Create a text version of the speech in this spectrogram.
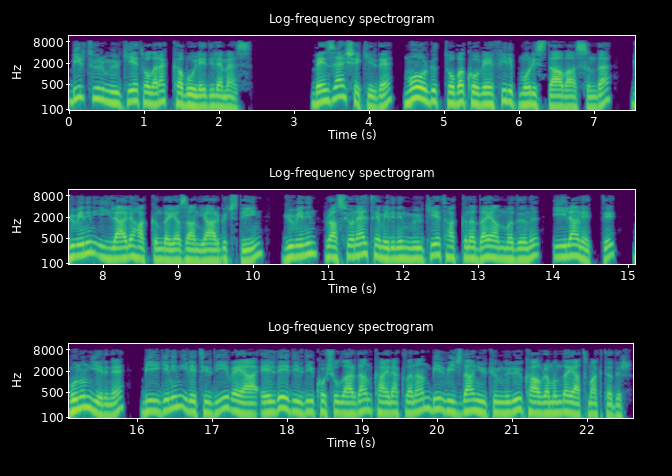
bir tür mülkiyet olarak kabul edilemez. Benzer şekilde, Morgan Tobacco ve Philip Morris davasında, güvenin ihlali hakkında yazan yargıç Dean, güvenin, rasyonel temelinin mülkiyet hakkına dayanmadığını, ilan etti, bunun yerine, bilginin iletildiği veya elde edildiği koşullardan kaynaklanan bir vicdan yükümlülüğü kavramında yatmaktadır.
